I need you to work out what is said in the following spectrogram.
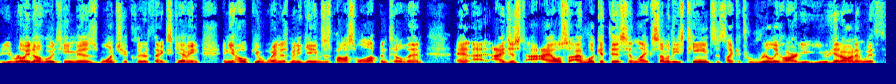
you really know who a team is once you clear Thanksgiving, and you hope you win as many games as possible up until then. And I, I just, I also, I look at this and like some of these teams, it's like it's really hard. You you hit on it with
